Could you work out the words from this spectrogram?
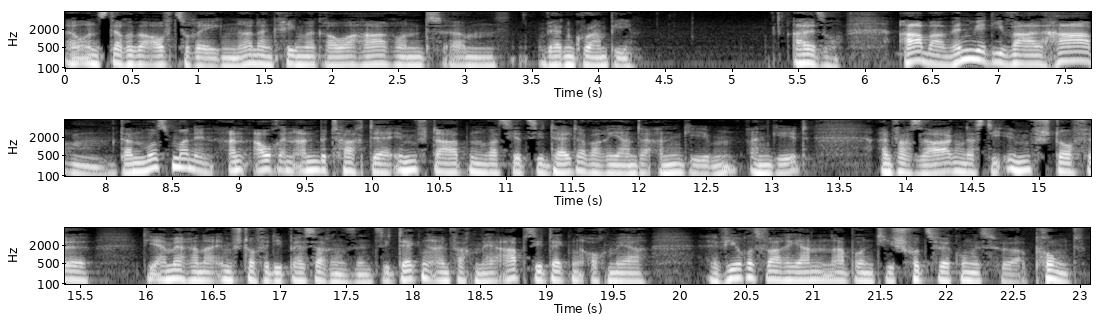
äh, uns darüber aufzuregen. Ne? Dann kriegen wir graue Haare und ähm, werden grumpy. Also, aber wenn wir die Wahl haben, dann muss man in, an, auch in Anbetracht der Impfdaten, was jetzt die Delta-Variante angeht, einfach sagen, dass die Impfstoffe, die mRNA-Impfstoffe die besseren sind. Sie decken einfach mehr ab, sie decken auch mehr äh, Virusvarianten ab und die Schutzwirkung ist höher. Punkt.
